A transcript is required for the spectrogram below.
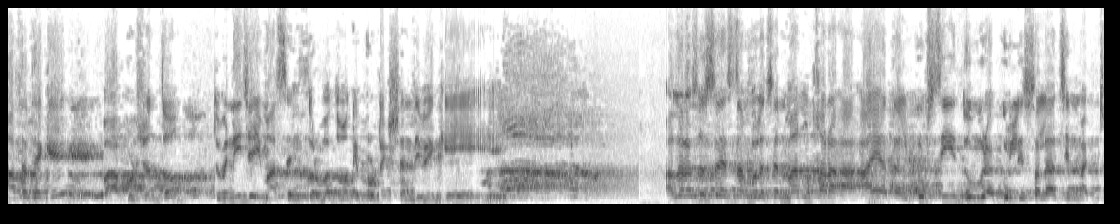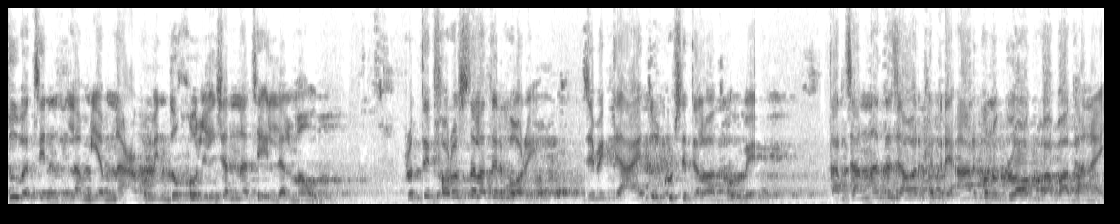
মাথা থেকে পা পর্যন্ত তুমি নিজেই মাসে করবা। তোমাকে প্রোটেকশন দিবে কে? আল্লাহ রাসূল সাল্লাল্লাহু বলেছেন, মান কারা আয়াতাল কুরসি দুবরা কুল্লি সালাতিন মাকতুবাতিন লাম ইয়ামনাহু মিন দুখুলিল জান্নাতি ইল্লাল মাউত। প্রত্যেক ফরজ সালাতের পরে যে ব্যক্তি আয়াতুল কুরসি তেলাওয়াত করবে, তার জান্নাতে যাওয়ার ক্ষেত্রে আর কোনো ব্লক বা বাধা নাই।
